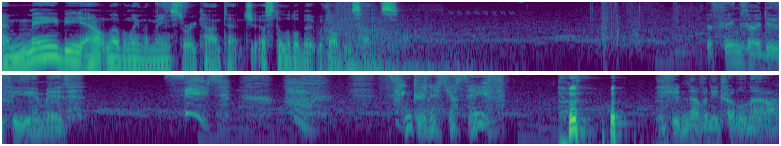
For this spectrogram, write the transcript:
I may be out leveling the main story content just a little bit with all these hunts. The things I do for you, Mid. Sid! Oh, thank goodness you're safe. You shouldn't have any trouble now.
